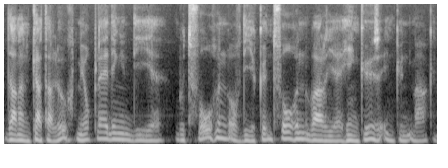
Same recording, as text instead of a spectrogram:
dan een cataloog met opleidingen die je moet volgen of die je kunt volgen, waar je geen keuze in kunt maken.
